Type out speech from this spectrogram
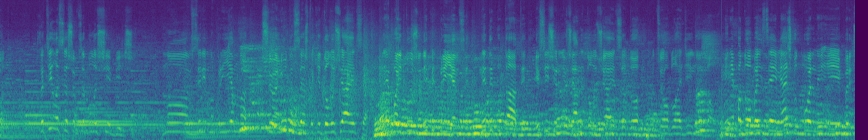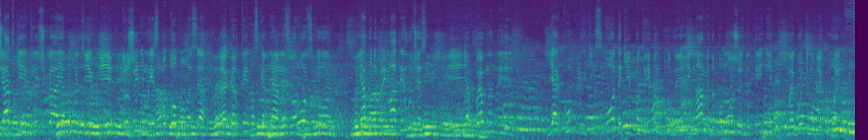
Хотілося, щоб це було ще більше. Але все рівно приємно, що люди все ж таки долучаються, не байдужі, не підприємці, не депутати. І всі чернівчани долучаються до цього благодійного балу. Мені подобається і м'яч футбольний, і перчатки клічка я би хотів, і дружині моїй сподобалася е, картина з корнями Сваровського. Я буду приймати участь, і я впевнений, я куплю якийсь лот, який потрібен буде і нам, і допоможе дитині в майбутньому в лікуванні.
